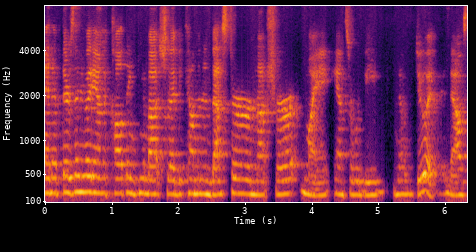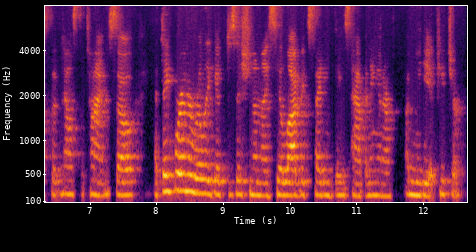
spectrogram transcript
And if there's anybody on the call thinking about should I become an investor or not sure, my answer would be know, do it. Now's the now's the time. So I think we're in a really good position, and I see a lot of exciting things happening in our immediate future.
